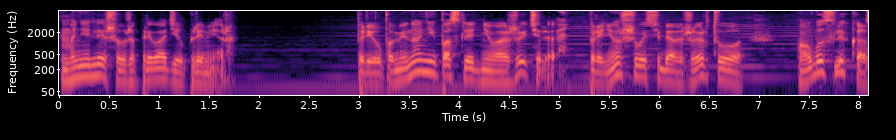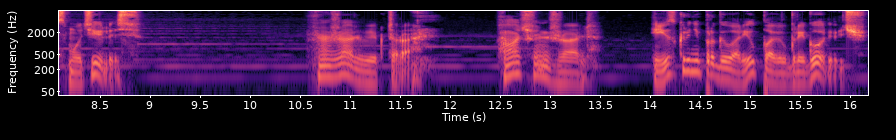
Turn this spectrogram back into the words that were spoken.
Мне Леша уже приводил пример. При упоминании последнего жителя, принесшего себя в жертву, оба слегка смутились. «Жаль Виктора. Очень жаль», — искренне проговорил Павел Григорьевич.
